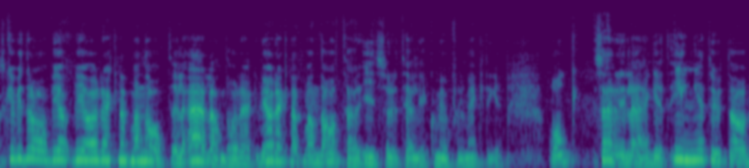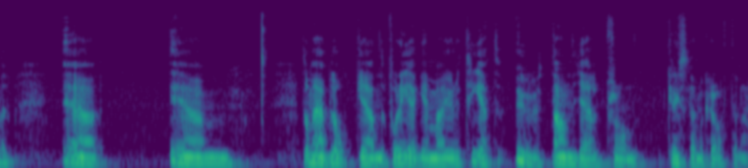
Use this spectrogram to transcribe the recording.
ska vi dra vi, har, vi har räknat mandat, eller Erland har räknat, vi har räknat mandat här i Södertälje kommunfullmäktige. Och så här är läget, inget utav eh, eh, de här blocken får egen majoritet utan hjälp från Kristdemokraterna.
